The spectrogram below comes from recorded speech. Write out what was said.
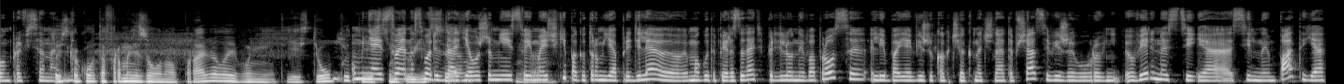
он профессиональный. То есть какого-то формализованного правила его нет. Есть опыт, У меня есть, есть своя насмотренность, да, я уже, у меня есть свои да. маячки, по которым я определяю, могу, например, задать определенные вопросы, либо я вижу, как человек начинает общаться, вижу его уровень уверенности, я сильный эмпат, я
